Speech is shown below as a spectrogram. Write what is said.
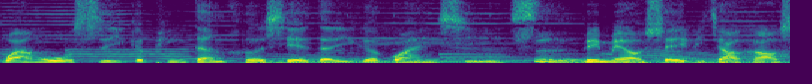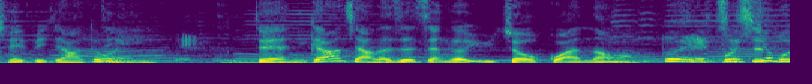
万物是一个平等和谐的一个关系，是，并没有谁比较高，谁比较低。对，你刚刚讲的这整个宇宙观哦，对，不知不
